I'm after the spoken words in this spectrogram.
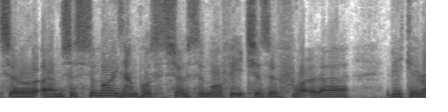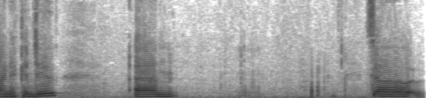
so, um, so some more examples show some more features of what uh, VK Runner can do. Um, so,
